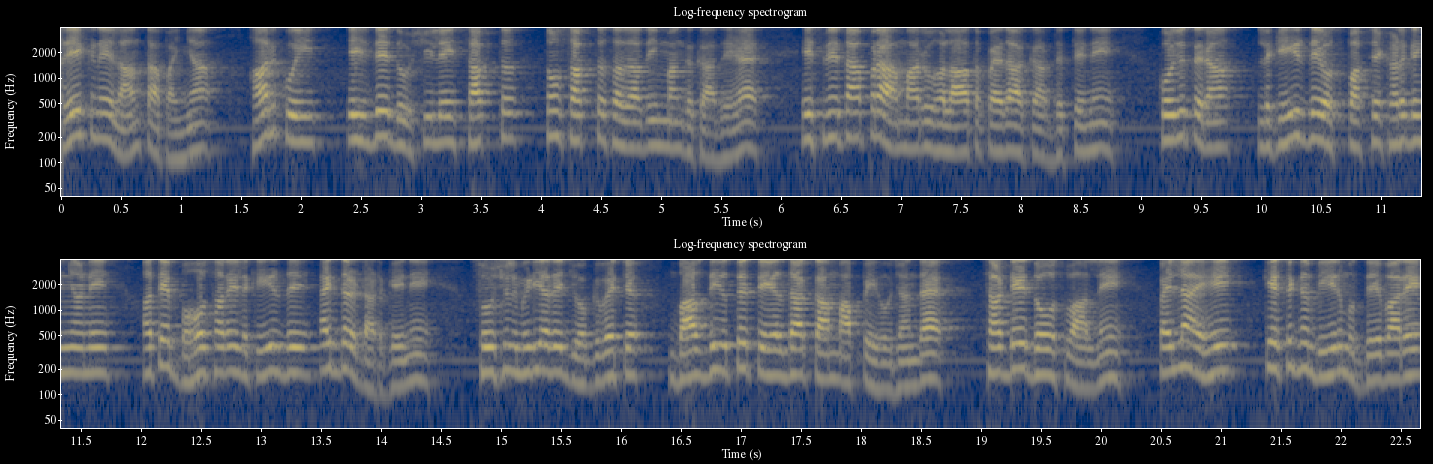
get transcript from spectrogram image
ਹਰੇਕ ਨੇ ਲਾਂਤਾ ਪਾਈਆਂ। ਹਰ ਕੋਈ ਇਸ ਦੇ ਦੋਸ਼ੀ ਲਈ ਸਖਤ ਤੋਂ ਸਖਤ ਸਜ਼ਾ ਦੀ ਮੰਗ ਕਰ ਰਿਹਾ ਹੈ। ਇਸ ਨੇ ਤਾਂ ਭਰਾ ਮਾਰੂ ਹਾਲਾਤ ਪੈਦਾ ਕਰ ਦਿੱਤੇ ਨੇ। ਕੁਝ ਧਿਰਾਂ ਲਕੀਰ ਦੇ ਉਸ ਪਾਸੇ ਖੜ ਗਈਆਂ ਨੇ ਅਤੇ ਬਹੁਤ ਸਾਰੇ ਲਕੀਰ ਦੇ ਇੱਧਰ ਡਟ ਗਏ ਨੇ। ਸੋਸ਼ਲ ਮੀਡੀਆ ਦੇ ਯੁੱਗ ਵਿੱਚ ਬਲਦੀ ਉੱਤੇ ਤੇਲ ਦਾ ਕੰਮ ਆਪੇ ਹੋ ਜਾਂਦਾ ਹੈ। ਸਾਡੇ ਦੋ ਸਵਾਲ ਨੇ। ਪਹਿਲਾ ਇਹ ਕਿ ਇਸ ਗੰਭੀਰ ਮੁੱਦੇ ਬਾਰੇ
